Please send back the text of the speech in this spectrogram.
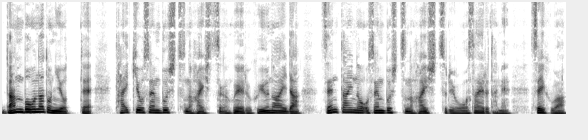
暖房などによって大気汚染物質の排出が増える冬の間全体の汚染物質の排出量を抑えるため政府は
